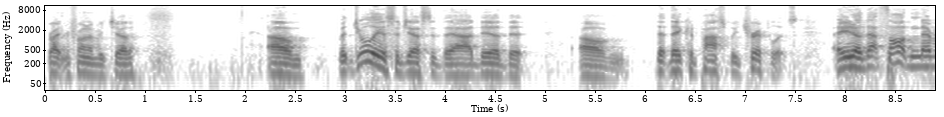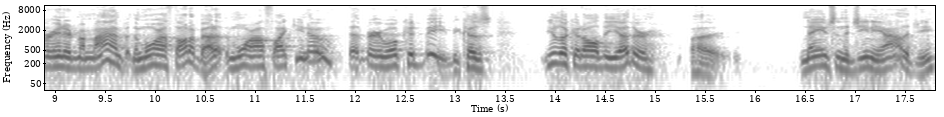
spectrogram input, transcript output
right in front of each other. Um, but Julia suggested the idea that, um, that they could possibly triplets. And, you know, that thought never entered my mind, but the more I thought about it, the more I was like, you know, that very well could be. Because you look at all the other uh, names in the genealogy,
